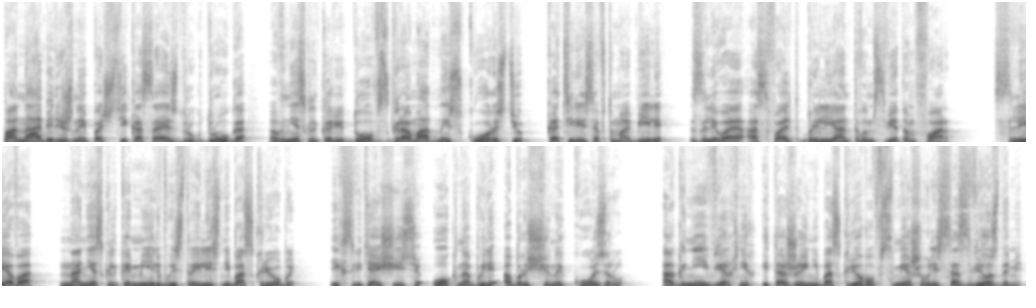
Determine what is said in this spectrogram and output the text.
по набережной, почти касаясь друг друга, в несколько рядов с громадной скоростью катились автомобили, заливая асфальт бриллиантовым светом фар. Слева на несколько миль выстроились небоскребы. Их светящиеся окна были обращены к озеру. Огни верхних этажей небоскребов смешивались со звездами.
